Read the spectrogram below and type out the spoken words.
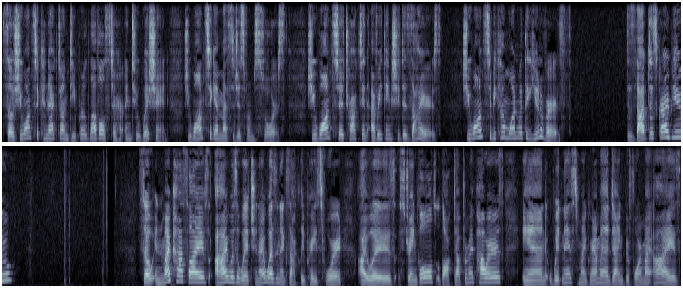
So she wants to connect on deeper levels to her intuition. She wants to get messages from Source. She wants to attract in everything she desires. She wants to become one with the universe. Does that describe you? So, in my past lives, I was a witch and I wasn't exactly praised for it. I was strangled, locked up for my powers, and witnessed my grandma dying before my eyes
